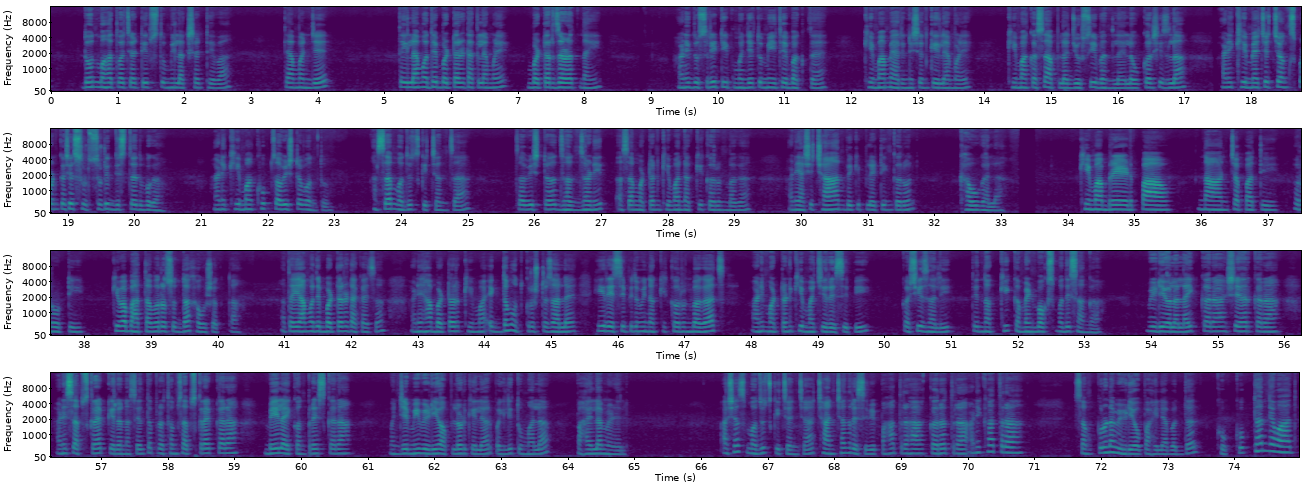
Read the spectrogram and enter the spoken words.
दोन महत्त्वाच्या टिप्स तुम्ही लक्षात ठेवा. त्या म्हणजे तेलामध्ये बटर टाकल्यामुळे बटर जळत नाही. आणि दुसरी टीप म्हणजे तुम्ही इथे बघताय खिमा मॅरिनेशन केल्यामुळे खिमा कसा आपला ज्युसी बनला आहे लवकर शिजला आणि खिम्याचे चंक्स पण कसे सुटसुटीत दिसत आहेत बघा. आणि खिमा खूप चविष्ट बनतो. असा मधूच किचनचा चविष्ट झणझणीत असा मटण खिमा नक्की करून बघा आणि अशी छानपैकी प्लेटिंग करून खाऊ घाला. खिमा ब्रेड पाव नान चपाती रोटी किंवा भाताबरोबरसुद्धा खाऊ शकता. आता यामध्ये बटर टाकायचं. आणि हा बटर खिमा एकदम उत्कृष्ट झाला आहे ही रेसिपी तुम्ही नक्की करून बघाच. आणि मटण खिमाची रेसिपी कशी झाली ते नक्की कमेंट बॉक्समध्ये सांगा. व्हिडिओला लाईक करा शेअर करा आणि सबस्क्राईब केलं नसेल तर प्रथम सबस्क्राईब करा. बेल आयकॉन प्रेस करा. म्हणजे मी व्हिडिओ अपलोड केल्यावर पहिली तुम्हाला पाहायला मिळेल. अशाच मधूच किचनच्या छान छान रेसिपी पाहत राहा करत राहा आणि खात राहा. संपूर्ण व्हिडिओ पाहिल्याबद्दल खूप खूप धन्यवाद.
